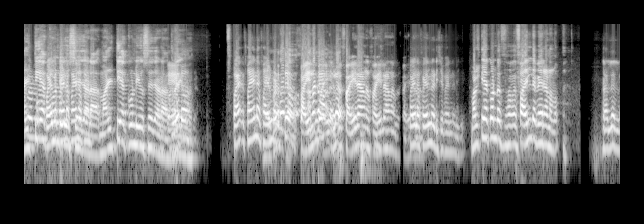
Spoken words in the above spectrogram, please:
മൾട്ടി അക്കൗണ്ട് യൂസേജ് ആടാ. മൾട്ടി അക്കൗണ്ട് യൂസേജ് ആടാ. മൾട്ടി അക്കൗണ്ട് ഫയലിന്റെ പേരാണോ? അല്ലല്ല.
